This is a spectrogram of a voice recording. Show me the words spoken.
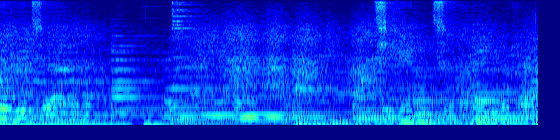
return. Taking to find the path.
